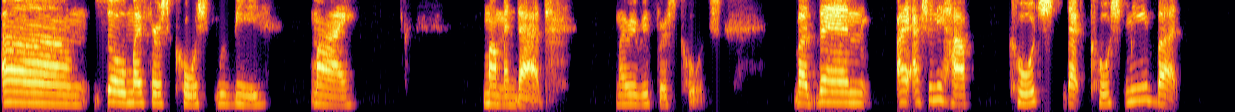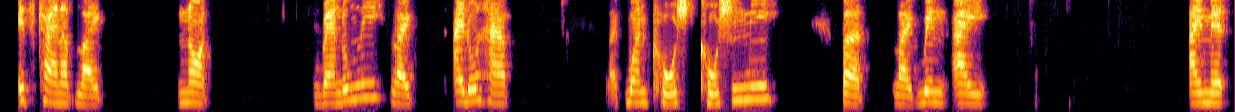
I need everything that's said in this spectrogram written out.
um, so my first coach would be my mom and dad, my very first coach. But then I actually have coach that coached me, but it's kind of like not randomly. Like I don't have like one coach coaching me, but like when I I met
